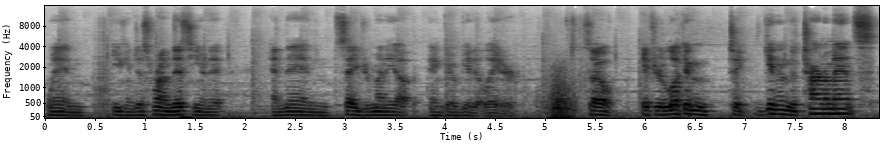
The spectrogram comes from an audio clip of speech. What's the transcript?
when you can just run this unit and then save your money up and go get it later. So if you're looking to get into tournaments,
